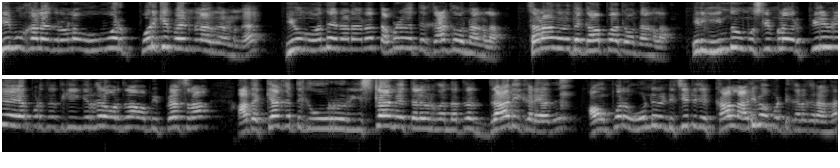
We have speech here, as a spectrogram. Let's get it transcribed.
திமுக இருக்கிறவங்களாம் ஒவ்வொரு பொறுக்கி பயன்களாக இருக்கானுங்க. இவங்க வந்து என்னன்னா தமிழகத்தை காக்க வந்தாங்களா? சனாதனத்தை காப்பாற்ற வந்தாங்களா? இன்னைக்கு இந்து முஸ்லீம்களை ஒரு பிரிவினையை ஏற்படுத்துறதுக்கு இங்கே இருக்கிற ஒருத்தர் அப்படி பேசுகிறான் அதை கேட்கறதுக்கு ஒரு ஒரு இஸ்லாமிய தலைவனுக்கு அந்த இடத்துல திராணி கிடையாது. அவன் போகிற ஒன்று ரெண்டு சீட்டுக்கு காலில் அடிமைப்பட்டு கிடக்குறாங்க.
